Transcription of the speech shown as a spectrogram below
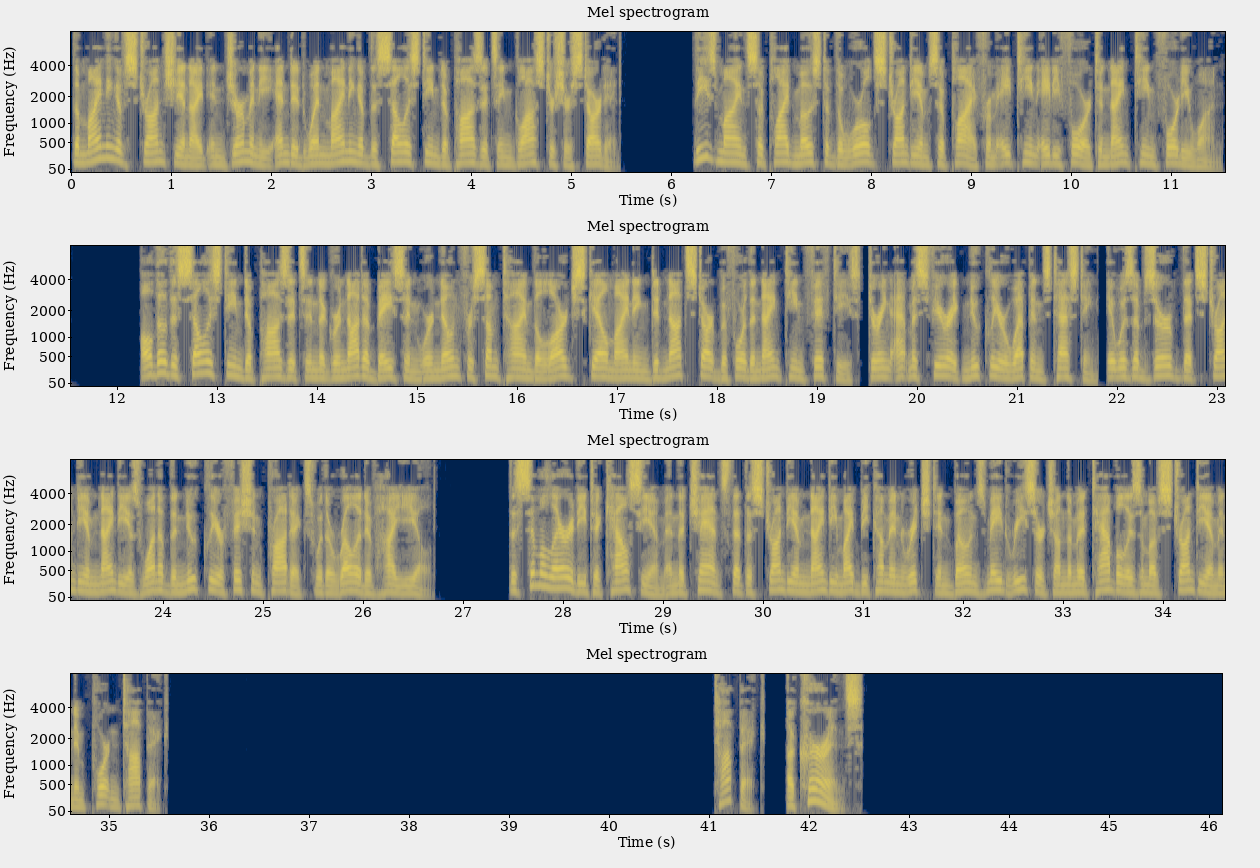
The mining of strontianite in Germany ended when mining of the Celestine deposits in Gloucestershire started. These mines supplied most of the world's strontium supply from 1884 to 1941. Although the Celestine deposits in the Granada Basin were known for some time the large-scale mining did not start before the 1950s. During atmospheric nuclear weapons testing, it was observed that strontium-90 is one of the nuclear fission products with a relative high yield. The similarity to calcium and the chance that the strontium-90 might become enriched in bones made research on the metabolism of strontium an important topic. Topic: Occurrence.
